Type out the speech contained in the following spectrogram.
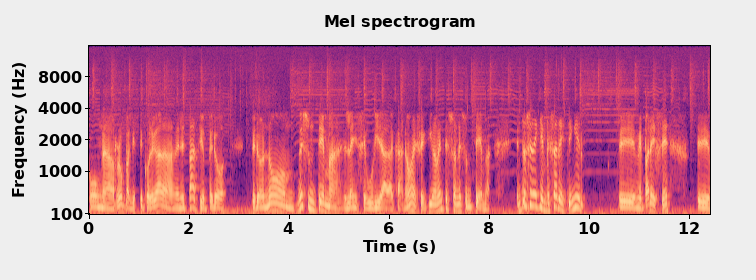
una ropa que esté colgada en el patio, pero pero no, no es un tema la inseguridad acá, ¿no? Efectivamente eso no es un tema. Entonces hay que empezar a distinguir, eh, me parece, eh,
